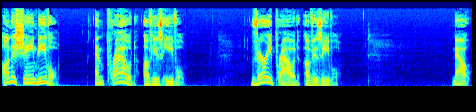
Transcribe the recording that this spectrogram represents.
unashamed evil, and proud of his evil very proud of his evil. Now,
